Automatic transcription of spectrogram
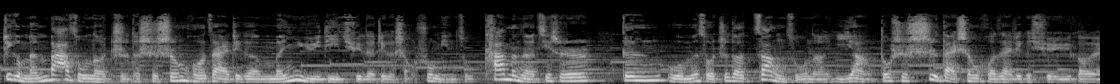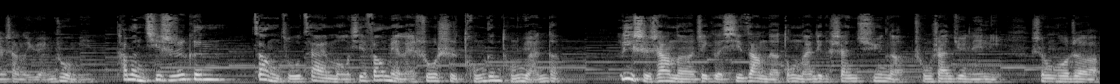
这个门巴族呢，指的是生活在这个门隅地区的这个少数民族。他们呢，其实跟我们所知道藏族呢一样，都是世代生活在这个雪域高原上的原住民。他们其实跟藏族在某些方面来说是同根同源的。历史上呢，这个西藏的东南这个山区呢，崇山峻岭里生活着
